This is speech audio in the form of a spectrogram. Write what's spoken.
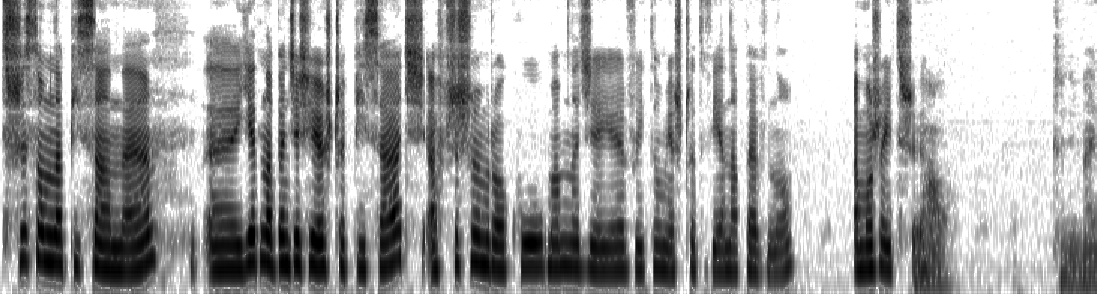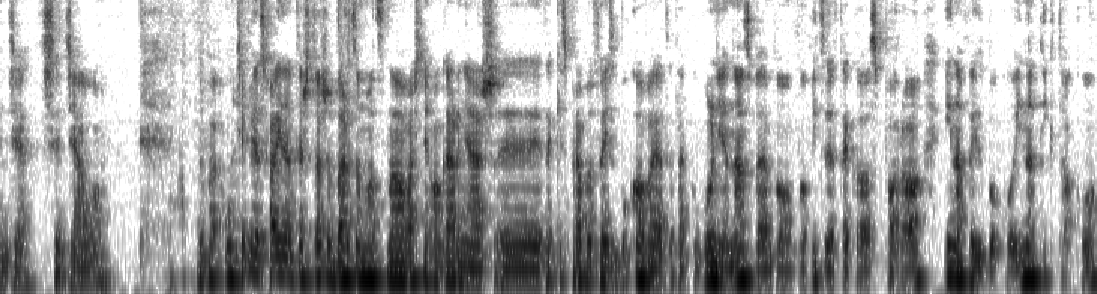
Trzy są napisane. E, jedna będzie się jeszcze pisać, a w przyszłym roku, mam nadzieję, wyjdą jeszcze dwie na pewno, a może i trzy. Wow. Czyli będzie się działo. No u Ciebie jest fajne też to, że bardzo mocno właśnie ogarniasz y, takie sprawy facebookowe, ja to tak ogólnie nazwę, bo, bo widzę tego sporo i na Facebooku, i na TikToku.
